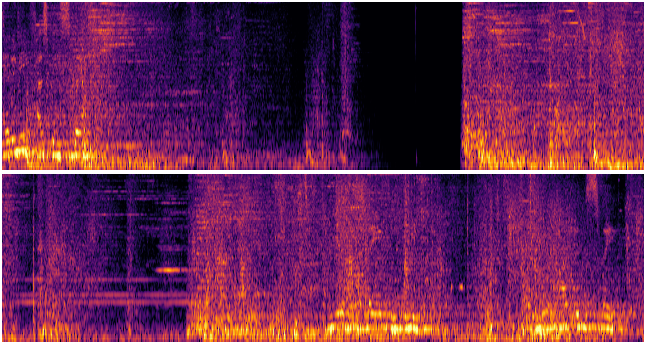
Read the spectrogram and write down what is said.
Enemy has been slain. You have slain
